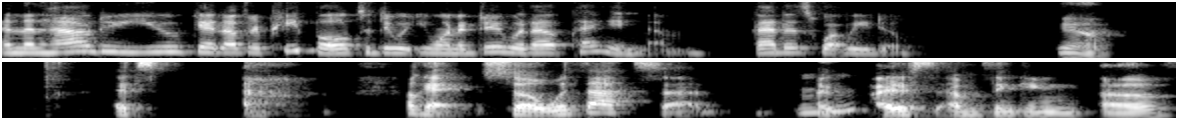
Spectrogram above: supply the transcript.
and then how do you get other people to do what you want to do without paying them that is what we do Yeah. It's okay. So with that said, Mhm. I, I I'm thinking of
